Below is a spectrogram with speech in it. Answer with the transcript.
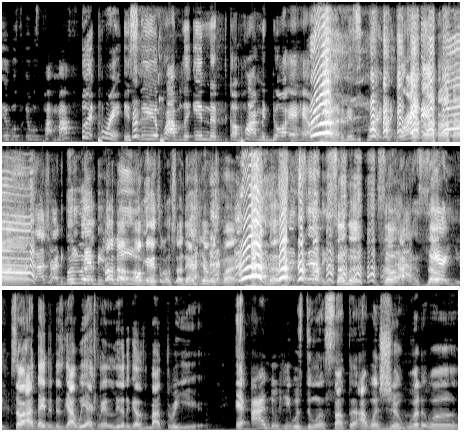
it was, it was. po- My footprint is still probably in the apartment door at House Nine, and it's right, right now. I tried to But kick look, that bitch hold on. in. Okay, so so that's your response. look, That's silly. so look, so How I, dare so you? so I dated this guy. We actually lived together for about three years, and I knew he was doing something. I wasn't sure Mm-hmm. what it was,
